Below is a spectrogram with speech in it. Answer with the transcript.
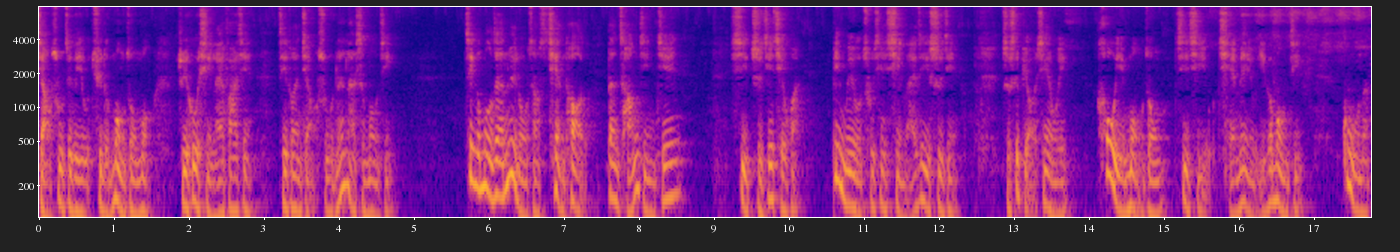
讲述这个有趣的梦中梦。最后醒来发现这段讲述仍然是梦境。这个梦在内容上是嵌套的，但场景间系直接切换，并没有出现醒来这一事件，只是表现为后一梦中记起有前面有一个梦境，故呢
